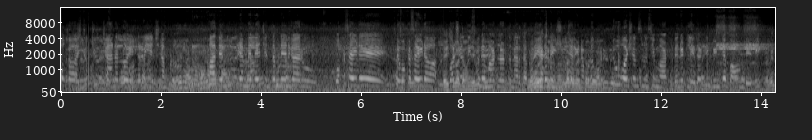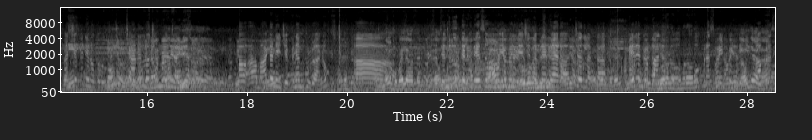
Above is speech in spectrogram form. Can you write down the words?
ఒక యూట్యూబ్ ఛానల్లో ఇంటర్వ్యూ ఇచ్చినప్పుడు మా దెందులూరు ఎమ్మెల్యే చింతమనేని గారు ఒక సైడే ఒక సైడ్ వర్షన్ తీసుకునే మాట్లాడుతున్నారు తప్ప ఏదైనా ఇష్యూ జరిగినప్పుడు టూ వర్షన్స్ నుంచి వినట్లేదండి వింటే బాగుండేది అని చెప్పి నేను ఒక యూట్యూబ్ ఛానల్లో జరిగింది. ఆ- మాట నేను చెప్పినందుకు గాను. చంద్రూరు తెలుగుదేశం ఎమ్మెల్యే చింతమనేని గారు అనుచరులంతా మేదన్ రూపాయలు ప్రెస్ మీట్ పెట్టి ఆ ప్రెస్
